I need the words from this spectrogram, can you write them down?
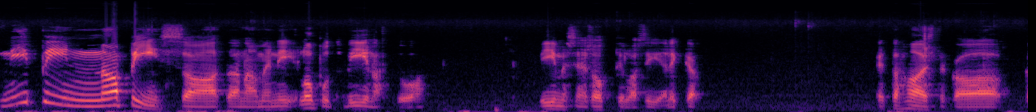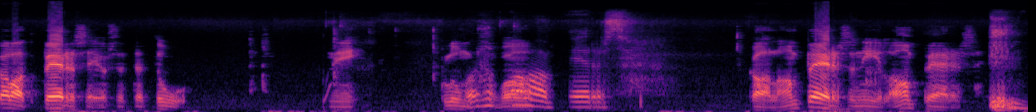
Nipin napin saatana meni loput viinat tuohon viimeiseen sottilasiin, eli että haistakaa kalat perse, jos ette tuu. Niin, klumps Onhan vaan. Kalan perse. Kala on perse, niillä on perse.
